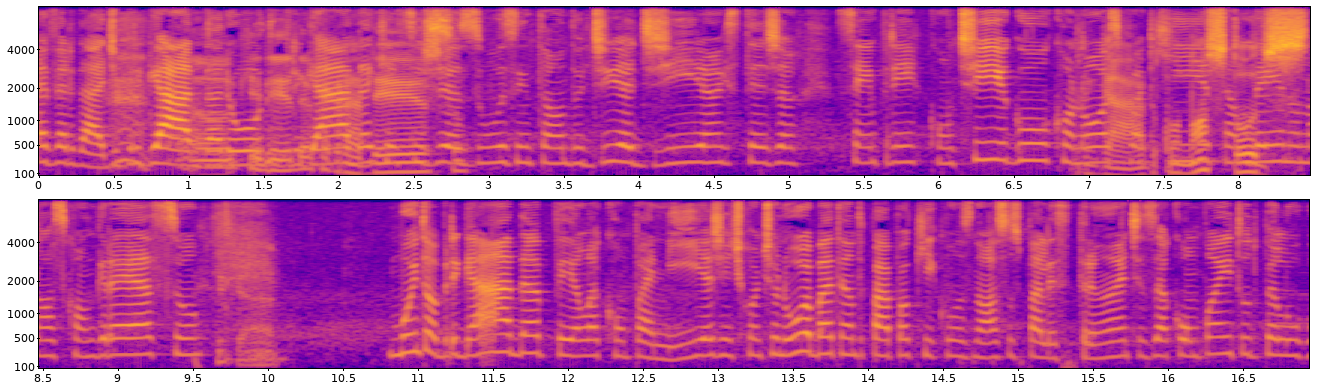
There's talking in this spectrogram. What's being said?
É verdade. Obrigada, oh, Haroldo. Querida, Obrigada que esse Jesus, então, do dia a dia, esteja sempre contigo, conosco Obrigado, aqui, com também todos. no nosso congresso. Obrigado. Muito obrigada pela companhia. A gente continua batendo papo aqui com os nossos palestrantes. Acompanhe tudo pelo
